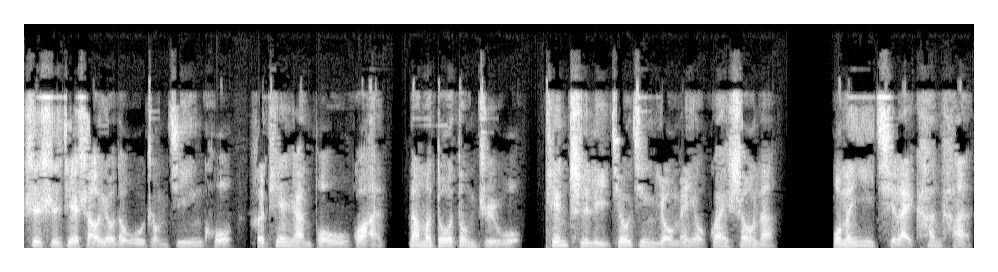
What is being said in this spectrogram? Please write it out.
是世界少有的物种基因库和天然博物馆。那么多动植物，天池里究竟有没有怪兽呢？我们一起来看看，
